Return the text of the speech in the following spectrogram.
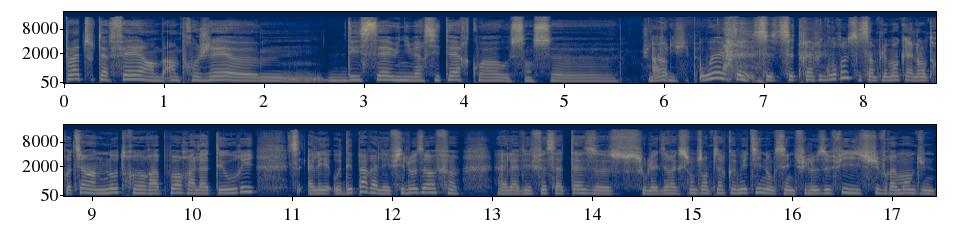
pas tout à fait un, projet euh, d'essai universitaire, quoi, au sens euh, je ne ah, qualifie pas. Ouais, c'est très rigoureux. C'est simplement qu'elle entretient un autre rapport à la théorie. Elle est, au départ, elle est philosophe. Elle avait fait sa thèse sous la direction de Jean-Pierre Cometti. Donc c'est une philosophie issue vraiment d'une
